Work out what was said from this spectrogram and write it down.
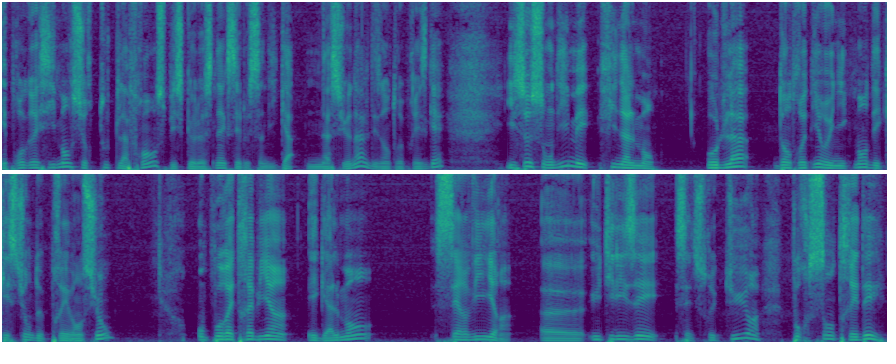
et progressivement sur toute la France, puisque le SNEC c'est le syndicat national des entreprises gays, ils se sont dit, mais finalement, au-delà d'entretenir uniquement des questions de prévention, on pourrait très bien également servir, euh, utiliser cette structure pour s'entraider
